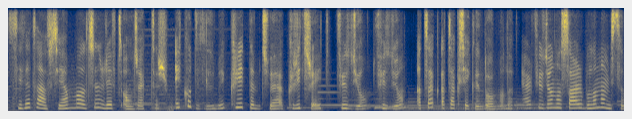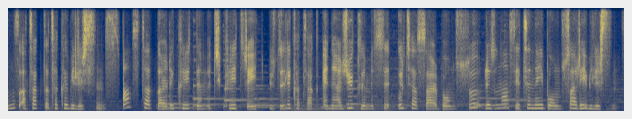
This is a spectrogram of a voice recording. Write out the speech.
Size tavsiyem Molten Rift olacaktır. Eko dizilimi crit damage veya crit rate, füzyon, füzyon, atak, atak şeklinde olmalı. Eğer füzyon hasarı bulamamışsanız atak da takabilirsiniz. Alt statlarda crit damage, crit rate, yüzdelik atak, enerji yüklemesi, ulti hasar bonusu, rezonans yeteneği bonusu arayabilirsiniz.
